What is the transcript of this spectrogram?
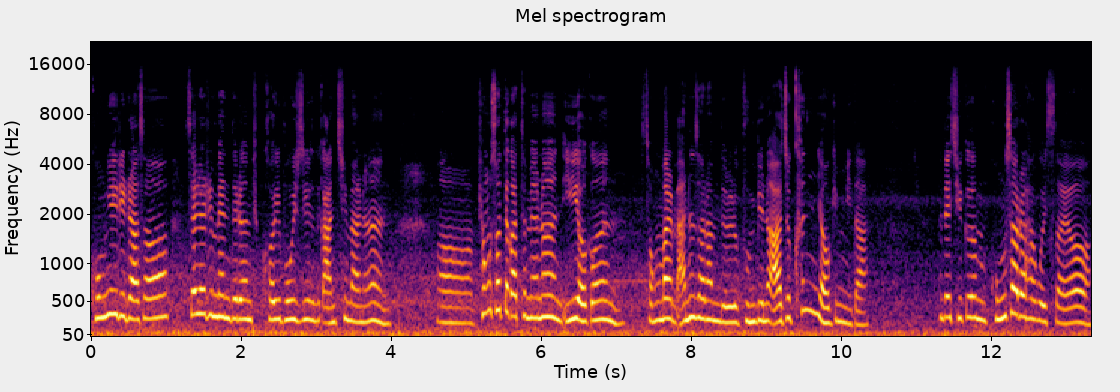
공휴일이라서 셀러리맨들은 거의 보이지 않지만은 어, 평소 때 같으면은 이 역은 정말 많은 사람들로 붐비는 아주 큰 역입니다. 근데 지금 공사를 하고 있어요.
